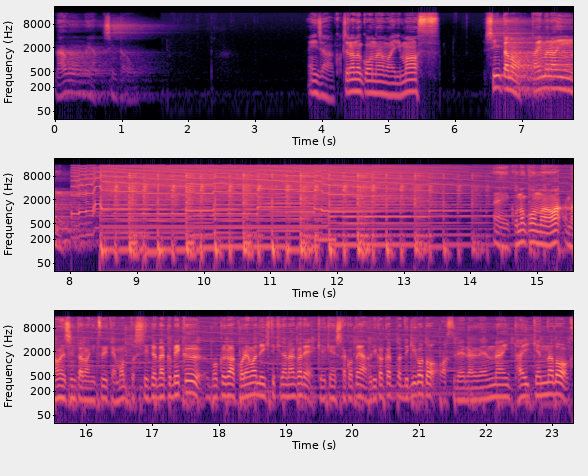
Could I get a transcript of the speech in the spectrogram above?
ナウオンエア慎太郎。はいじゃあこちらのコーナー参ります。慎太のタイムラインこのコーナーは直江慎太郎についてもっと知っていただくべく僕がこれまで生きてきた中で経験したことや降りかかった出来事忘れられない体験などを語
